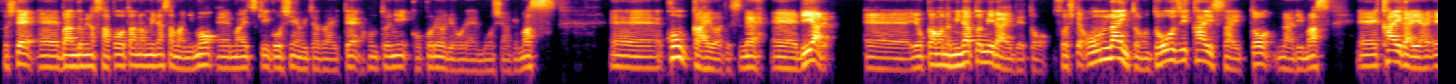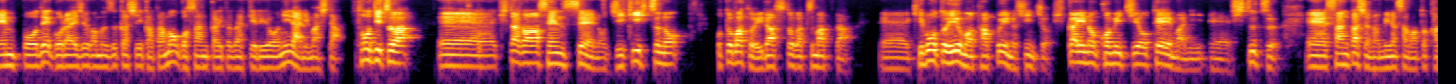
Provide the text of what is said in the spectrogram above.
そして、え番組のサポーターの皆様にも、え毎月ご支援をいただいて、本当に心よりお礼申し上げます。え今回はですね、えリアル、えー横浜のみなとみらいでと、そしてオンラインとの同時開催となります。えー海外や遠方でご来場が難しい方もご参加いただけるようになりました。当日は、えー北川先生の直筆の言葉とイラストが詰まった、えー希望とユーモアたっぷりの新潮、光の小道をテーマに、えーしつつ、えー参加者の皆様と語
